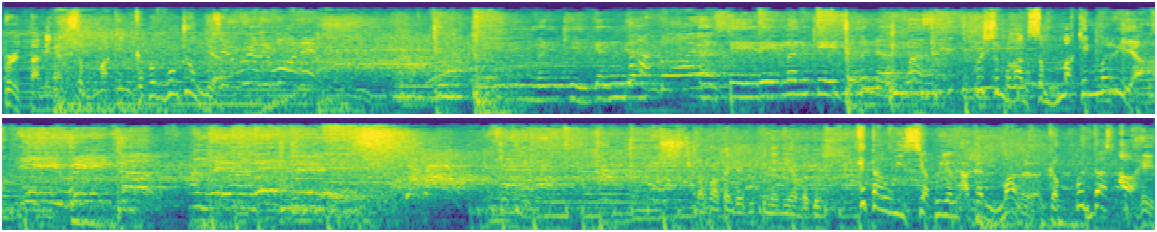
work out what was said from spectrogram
Pertandingan semakin ke penghujungnya. Persembahan semakin meriah. Akan jadi penyanyi yang bagus. Ketahui siapa yang akan mara ke pentas akhir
